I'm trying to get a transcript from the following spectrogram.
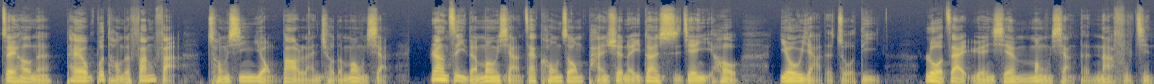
最后呢，他用不同的方法重新拥抱篮球的梦想。让自己的梦想在空中盘旋了一段时间以后，优雅的着地，落在原先梦想的那附近。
